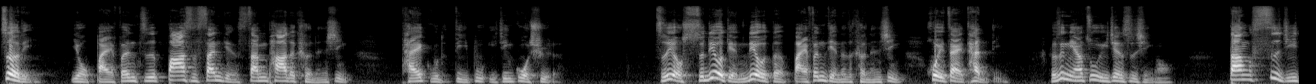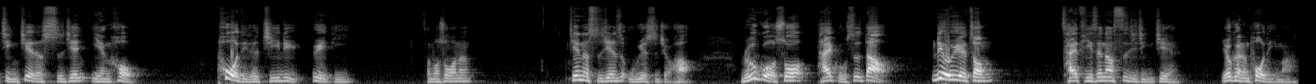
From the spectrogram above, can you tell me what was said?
这里有百分之八十三点三趴的可能性，台股的底部已经过去了。只有十六点六的百分点的可能性会在探底，可是你要注意一件事情哦，当四级警戒的时间延后，破底的几率越低。怎么说呢？今天的时间是五月十九号，如果说台股是到六月中才提升到四级警戒，有可能破底吗？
